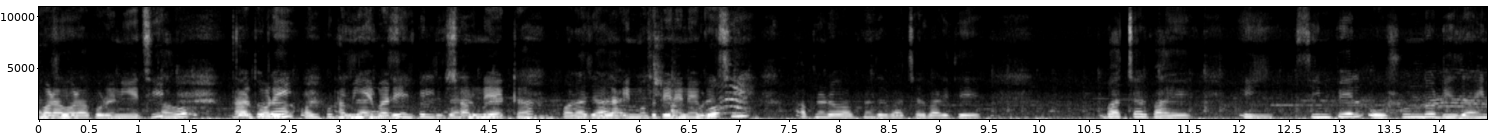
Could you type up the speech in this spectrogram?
ভরা ভরা করে নিয়েছি। তারপরেই অল্প আমি এবারে সামনে একটা করা যায় লাইন মতো টেনে নেছি আপনারাও আপনাদের বাচ্চার বাড়িতে বাচ্চার পায়ে। এই সিম্পল ও সুন্দর ডিজাইন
